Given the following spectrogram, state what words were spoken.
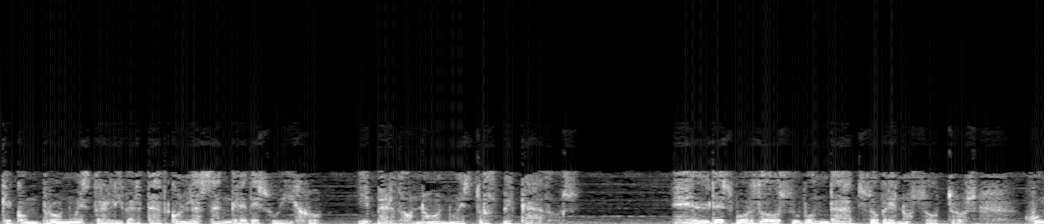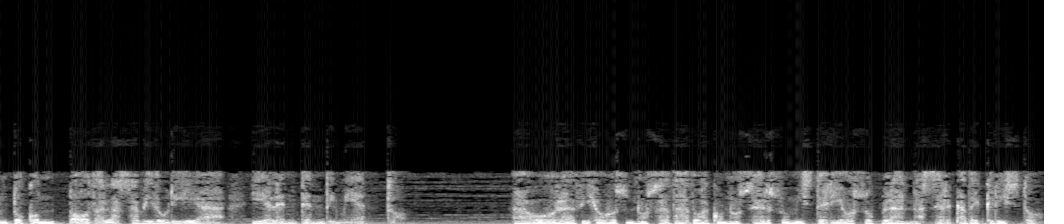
que compró nuestra libertad con la sangre de su Hijo y perdonó nuestros pecados. Él desbordó su bondad sobre nosotros junto con toda la sabiduría y el entendimiento. Ahora Dios nos ha dado a conocer su misterioso plan acerca de Cristo,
